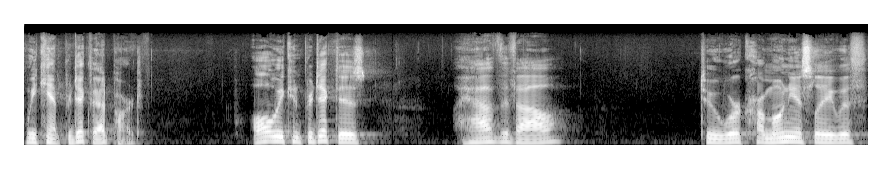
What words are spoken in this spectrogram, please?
We can't predict that part. All we can predict is I have the vow to work harmoniously with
